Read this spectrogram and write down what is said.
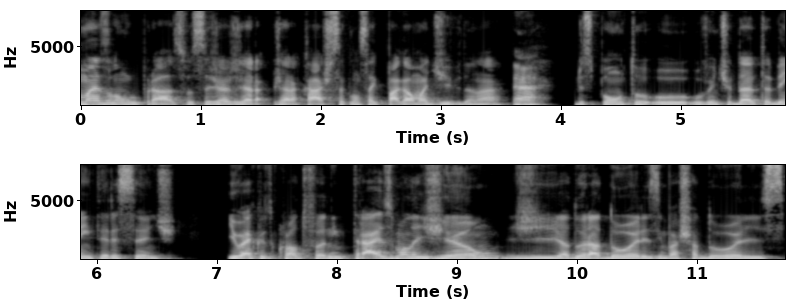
mais a longo prazo. Se você já gera, gera caixa, você consegue pagar uma dívida, né? É. Por esse ponto, o, o Venture Debt é bem interessante. E o Equity Crowdfunding traz uma legião de adoradores, embaixadores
